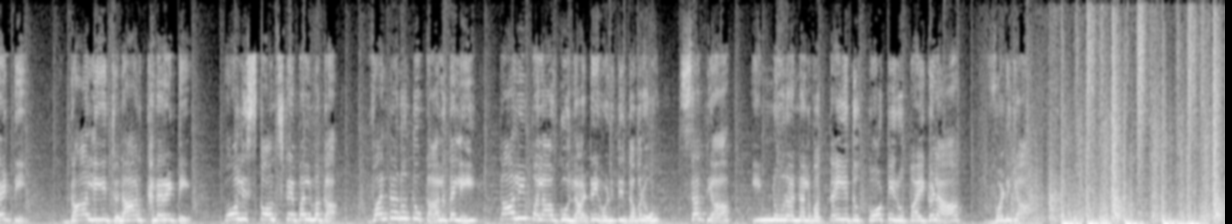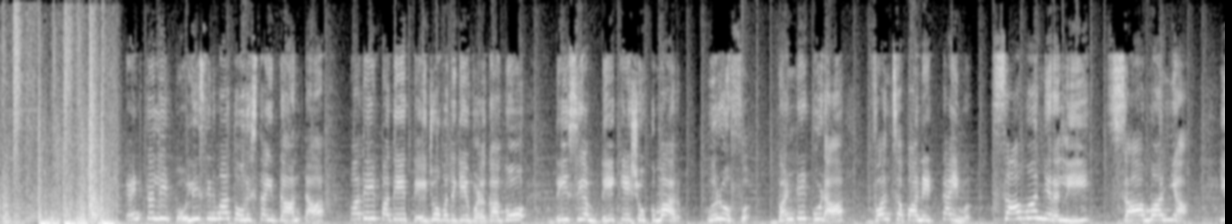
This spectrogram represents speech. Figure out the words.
Reddy, Gali Janardhana Reddy, police constable ಮಗ. ಒಂದಾನೊಂದು ಕಾಲದಲ್ಲಿ ಕಾಲಿ ಪಲಾವ್ಗೂ ಲಾಟ್ರಿ ಹೊಡೆದಿದ್ದವರು ಸದ್ಯ ಇನ್ನೂರ ನಲವತ್ತೈದು ಕೋಟಿ ರೂಪಾಯಿಗಳ ಒಡೆಯ. ಟೆಂಟ್ನಲ್ಲಿ ಪೊಲೀಸ್ ಸಿನಿಮಾ ತೋರಿಸ್ತಾ ಇದ್ದ ಅಂತ ಪದೇ ಪದೇ ತೇಜೋವಧೆಗೆ ಒಳಗಾಗೋ ಡಿಸಿಎಂ ಡಿ ಕೆ ಶಿವಕುಮಾರ್ ಉರುಫ್. ಬಂಡೆ ಕೂಡ ಒನ್ಸ್ ಅಪಾನ್ ಎ ಟೈಮ್ ಸಾಮಾನ್ಯರಲ್ಲಿ ಸಾಮಾನ್ಯ.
